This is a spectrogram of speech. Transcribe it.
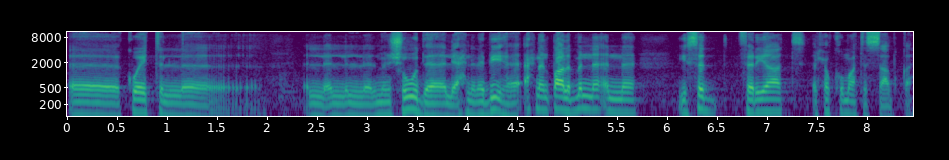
آه، كويت المنشودة اللي إحنا نبيها إحنا نطالب منه انه يسد فريات الحكومات السابقة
